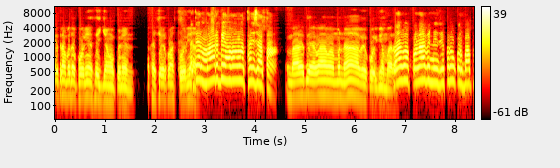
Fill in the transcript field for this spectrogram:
કેટલા બધા પોરિયા થઈ ગયા હું પણ આખા ચાર પાંચ પોરિયા. અત્યારે માર બી હવામાં થઈ જતા. મારે તો હવામાં મને ના આવે પોરિયા મારા. મારા પણ આવી નહીં શું કરું બાપ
